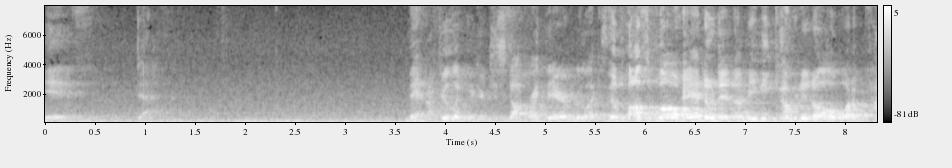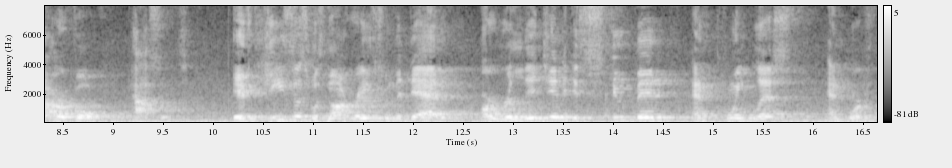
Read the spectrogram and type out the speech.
is death. Man, I feel like we could just stop right there and be like, the Apostle Paul handled it. I mean, he covered it all. What a powerful passage. If Jesus was not raised from the dead, our religion is stupid and pointless and worthless.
